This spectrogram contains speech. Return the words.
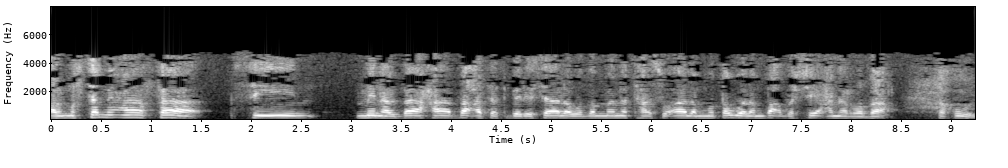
المستمعة فاسين من الباحة بعثت برسالة وضمنتها سؤالا مطولا بعض الشيء عن الرضاع. تقول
